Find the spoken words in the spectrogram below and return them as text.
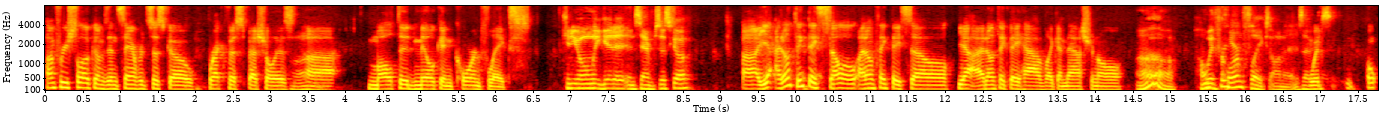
Humphry Slocombe's in San Francisco breakfast special is Wow. uh, malted milk and cornflakes. Can you only get it in San Francisco? Uh, yeah, I don't think they sell. I don't think they sell. Yeah, I don't think they have like a national oh With Humphrey cornflakes on it. Is that with oh,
